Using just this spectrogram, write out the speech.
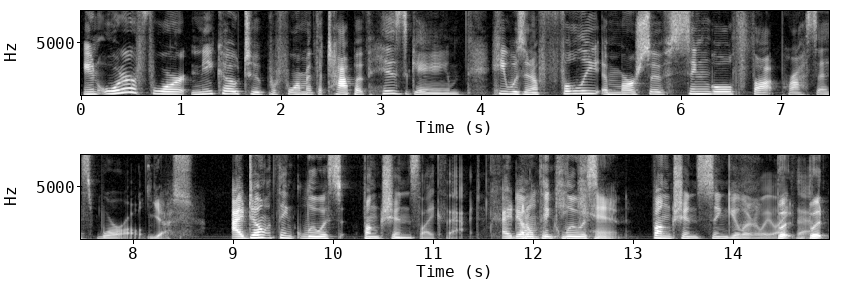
in order for Nico to perform at the top of his game, he was in a fully immersive, single thought process world. Yes. I don't think Lewis functions like that. I don't, I don't think, he Lewis can. functions singularly like but that. but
